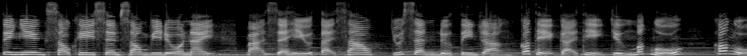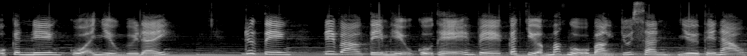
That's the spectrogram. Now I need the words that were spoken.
Tuy nhiên, sau khi xem xong video này, bạn sẽ hiểu tại sao chuối xanh được tin rằng có thể cải thiện chứng mất ngủ, khó ngủ kinh niên của nhiều người đấy. Trước tiên, đi vào tìm hiểu cụ thể về cách chữa mất ngủ bằng chuối xanh như thế nào.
